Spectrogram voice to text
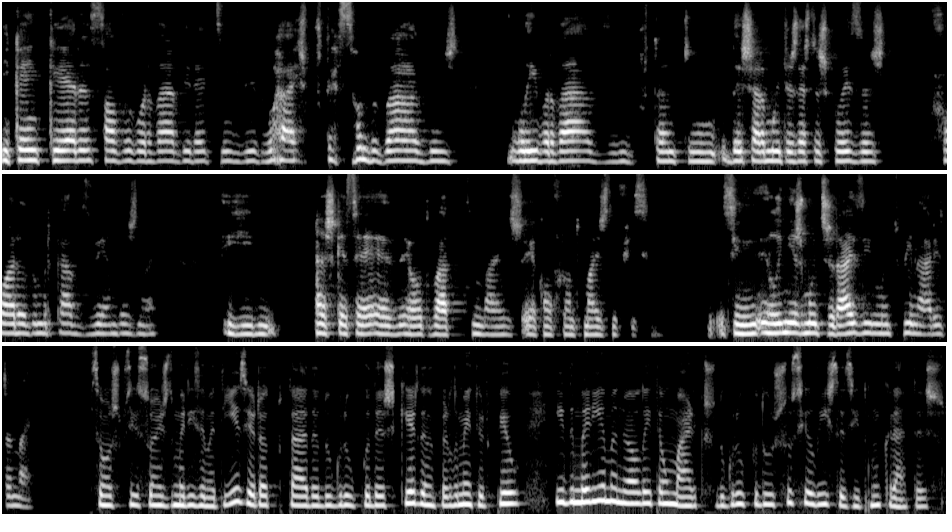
e quem quer salvaguardar direitos individuais, proteção de dados, liberdade, e, portanto, deixar muitas destas coisas fora do mercado de vendas, não é? E acho que esse é, é o debate mais, é o confronto mais difícil. Assim, em linhas muito gerais e muito binário também. São as posições de Marisa Matias, eurodeputada do Grupo da Esquerda no Parlamento Europeu, e de Maria Manuel Leitão Marques, do Grupo dos Socialistas e Democratas.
